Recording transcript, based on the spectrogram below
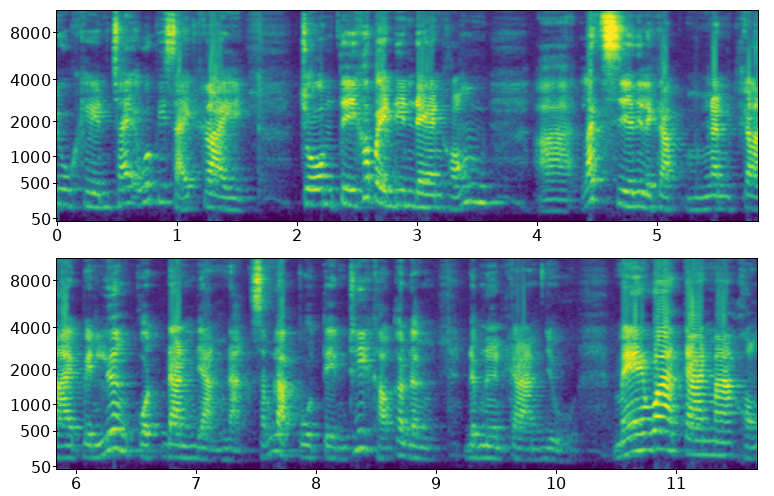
ยูเครนใช้อาวุธพิสัยไกล โจมตีเข้าไปดินแดนของรัสเซียนี่เลยครับงันกลายเป็นเรื่องกดดันอย่างหนักสำหรับปูตินที่เขากำลังดำเนินการอยู่ แม้ว่าการมาของ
